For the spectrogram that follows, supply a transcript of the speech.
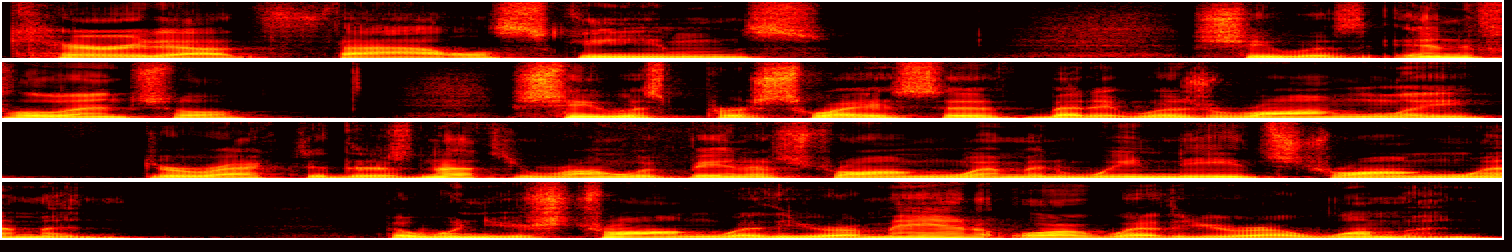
carried out foul schemes. She was influential. She was persuasive, but it was wrongly directed. There's nothing wrong with being a strong woman. We need strong women. But when you're strong, whether you're a man or whether you're a woman,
